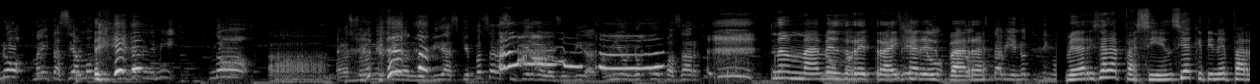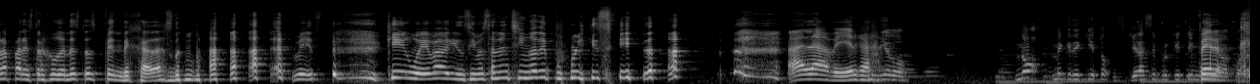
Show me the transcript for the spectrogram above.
No, maldita sea, Mommy. Déjate de mí. No. Ah, ahora solo me quedan dos vidas. ¿Qué pasará si pierdo las dos vidas? Amigo, no puedo pasar. No mames, No el parra. está bien, no te tengo Me da risa la paciencia que tiene Parra para estar jugando estas pendejadas, no mames. Qué hueva, y encima sale un chingo de publicidad. A la verga. miedo. No, me quedé quieto. Ni siquiera sé por qué tengo Pero- miedo a correr.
